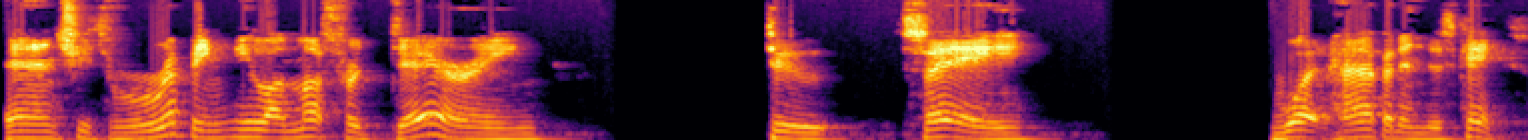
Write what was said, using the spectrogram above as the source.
And she's ripping Elon Musk for daring to say what happened in this case.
